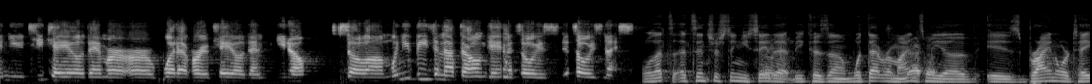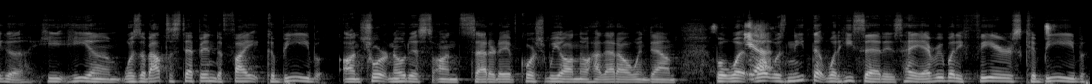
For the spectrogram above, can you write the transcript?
and you TKO them or, or whatever, KO them. You know. So um, when you beat them at their own game, it's always it's always nice. Well, that's that's interesting you say that because um, what that reminds me of is Brian Ortega. He he um, was about to step in to fight Khabib on short notice on Saturday. Of course, we all know how that all went down. But what yeah. what was neat that what he said is, hey, everybody fears Khabib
